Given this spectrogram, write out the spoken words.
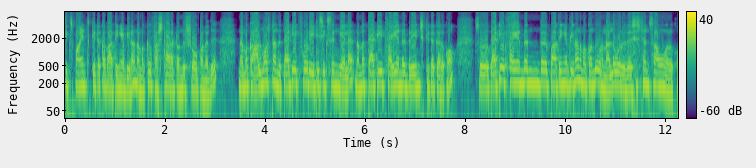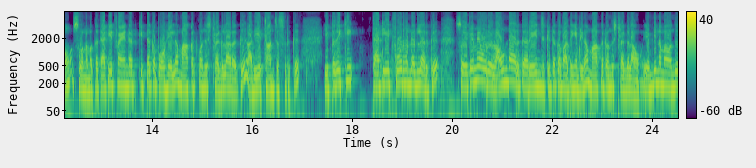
சிக்ஸ் பாயிண்ட்ஸ் கிட்டக்க பார்த்தீங்க அப்படின்னா நமக்கு ஃபஸ்ட் டாரட் வந்து ஷோ பண்ணுது. நமக்கு ஆல்மோஸ்ட் அந்த தேர்ட்டி எயிட் ஃபோர் எயிட்டி சிக்ஸுங்கல நம்ம thirty eight five hundred range கிட்டக்க இருக்கும். So thirty eight five hundred பார்த்தீங்க அப்படின்னா நமக்கு வந்து ஒரு நல்ல ஒரு ரெசிஸ்டன்ஸாகவும் இருக்கும். ஸோ நமக்கு தேர்ட்டி எயிட் ஃபைவ் ஹண்ட்ரட் கிட்டக்க போகையில் மார்க்கெட் கொஞ்சம் ஸ்ட்ரகிளாக இருக்குது அதே சான்சஸ் இருக்குது இப்போதைக்கு தேர்ட்டி எயிட் ஃபோர் ஹண்ட்ரட்ல இருக்கு. ஸோ எப்பயுமே ஒரு ரவுண்டாக இருக்க ரேஞ்ச் கிட்டக்க பார்த்தீங்க அப்படின்னா மார்க்கெட் வந்து ஸ்ட்ரகிள் ஆகும். எப்படி நம்ம வந்து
